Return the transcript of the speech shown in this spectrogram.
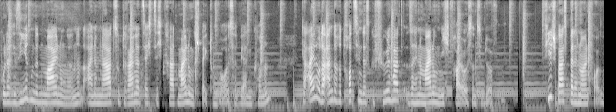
polarisierenden Meinungen in einem nahezu 360 Grad Meinungsspektrum geäußert werden können, der ein oder andere trotzdem das Gefühl hat, seine Meinung nicht frei äußern zu dürfen. Viel Spaß bei der neuen Folge.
